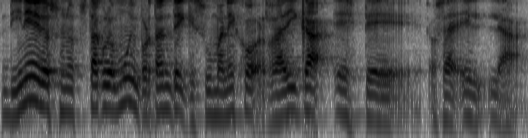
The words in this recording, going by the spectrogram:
dinero es un obstáculo muy importante y que su manejo radica, este, o sea, el, la,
